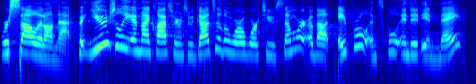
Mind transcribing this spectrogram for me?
We're solid on that. But usually in my classrooms, we got to the World War II somewhere about April, and school ended in May.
